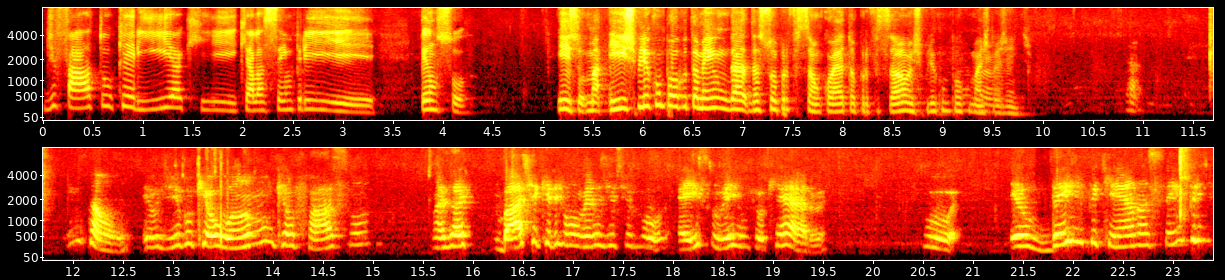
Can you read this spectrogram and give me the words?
de fato queria, que, que ela sempre pensou. Isso, e explica um pouco também da, da sua profissão. Qual é a tua profissão? Explica um pouco mais pra gente. Então, eu digo que eu amo o que eu faço, mas é, bate aqueles momentos de tipo, é isso mesmo que eu quero? Tipo, eu desde pequena sempre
